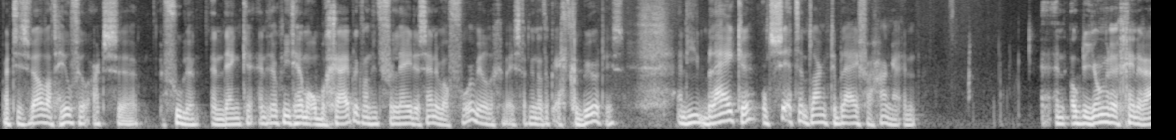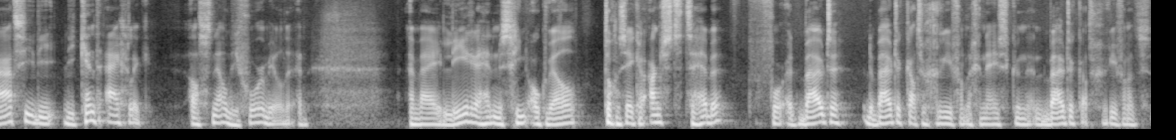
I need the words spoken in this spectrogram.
maar het is wel wat heel veel artsen voelen en denken. En het is ook niet helemaal onbegrijpelijk, want in het verleden zijn er wel voorbeelden geweest waarin dat ook echt gebeurd is. En die blijken ontzettend lang te blijven hangen. En, en ook de jongere generatie, die, die kent eigenlijk al snel die voorbeelden. En, en wij leren hen misschien ook wel toch een zekere angst te hebben voor het buiten, de buitencategorie van de geneeskunde en de buitencategorie van het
